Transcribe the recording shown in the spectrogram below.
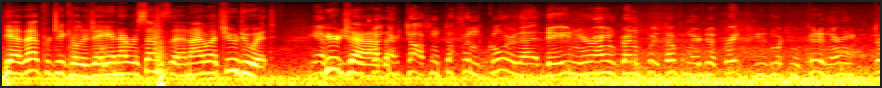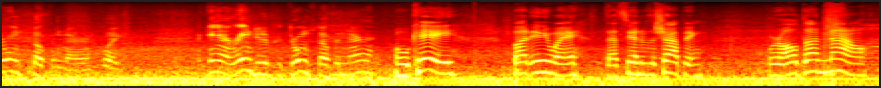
Yeah, that particular day, and ever since then, I let you do it. Yeah, Your job. there tossing stuff in the cooler that day, and here I am trying to put stuff in there just right to use as much as we could in there, and you're throwing stuff in there. It's like I can't arrange it if you're throwing stuff in there. Okay, but anyway, that's the end of the shopping. We're all done now.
